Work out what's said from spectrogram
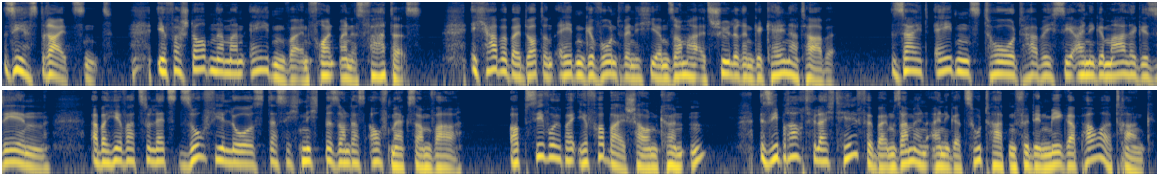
Sie ist reizend. Ihr verstorbener Mann Aiden war ein Freund meines Vaters. Ich habe bei Dot und Aiden gewohnt, wenn ich hier im Sommer als Schülerin gekellnert habe. Seit Aidens Tod habe ich sie einige Male gesehen, aber hier war zuletzt so viel los, dass ich nicht besonders aufmerksam war. Ob Sie wohl bei ihr vorbeischauen könnten? Sie braucht vielleicht Hilfe beim Sammeln einiger Zutaten für den Mega-Power-Trank.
